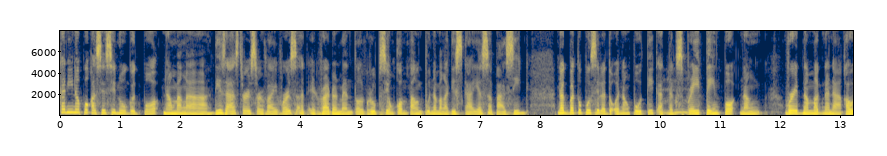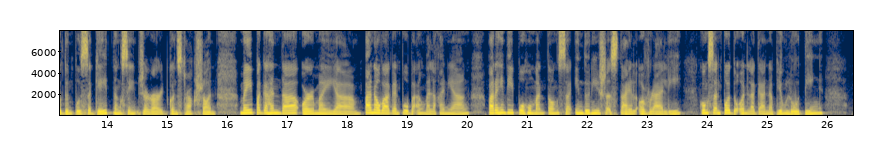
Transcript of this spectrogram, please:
kanina po kasi sinugod po ng mga disaster survivors at environmental groups yung compound po ng mga diskaya sa Pasig. Nagbato po sila doon ng putik at nag-spray paint po ng word na magnanakaw doon po sa gate ng St. Gerard Construction. May paghahanda or may ah, panawagan po ba ang Malacanang para hindi po humantong sa Indonesia style of rally kung saan po doon laganap yung looting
